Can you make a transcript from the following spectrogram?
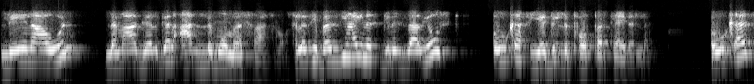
ሌላውን ለማገልገል አልሞ መስራት ነው። ስለዚህ በዚህ አይነት ግንዛቤ ውስጥ እውቀት የግል property አይደለም። እውቀት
